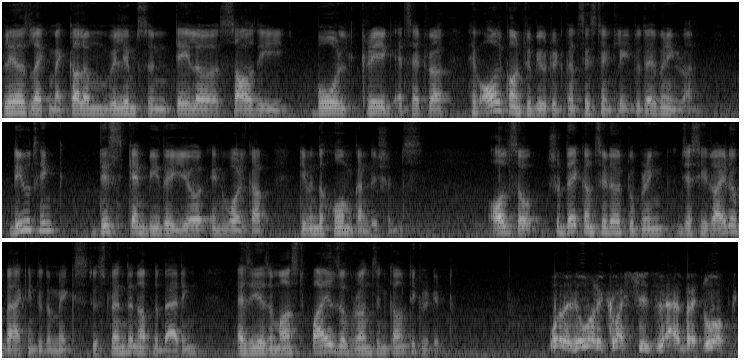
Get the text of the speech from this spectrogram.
Players like McCullum, Williamson, Taylor, Southee, Boult, Craig, etc., have all contributed consistently to their winning run. Do you think this can be the year in World Cup given the home conditions? Also, should they consider to bring Jesse Ryder back into the mix to strengthen up the batting as he has amassed piles of runs in county cricket? Well, there's a lot of questions there, but look,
